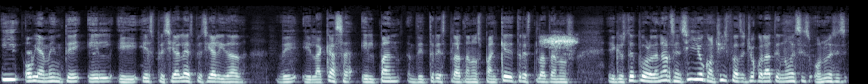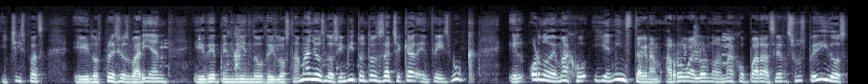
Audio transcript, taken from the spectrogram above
y obviamente el eh, especial, la especialidad de eh, la casa, el pan de tres plátanos, panqué de tres plátanos, eh, que usted puede ordenar sencillo con chispas de chocolate, nueces o nueces y chispas. Eh, los precios varían dependiendo de los tamaños. Los invito entonces a checar en Facebook el horno de Majo y en Instagram arroba el horno de Majo para hacer sus pedidos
